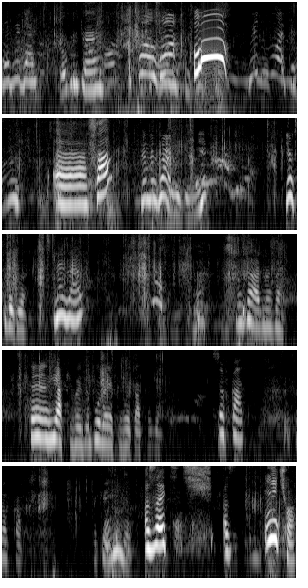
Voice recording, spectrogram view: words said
Добрий день. Добрий день. Е, Що? Це Назар ні? Як тебе звати? Назад. Назар, Назар. Це як його забула, як його тата звати? Совкат. С- Савка. Таке ім'я. А за... А... з- Нічого.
